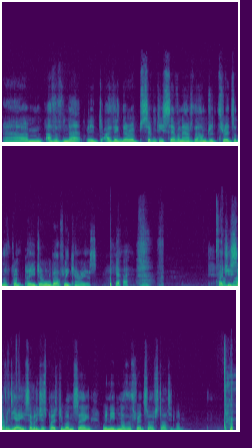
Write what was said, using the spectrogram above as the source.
Um, other than that, it, I think there are seventy-seven out of the hundred threads on the front page are all about fleet carriers. Yeah. Actually, mad. seventy-eight. Somebody just posted one saying we need another thread, so I've started one.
